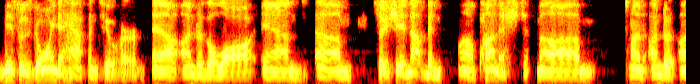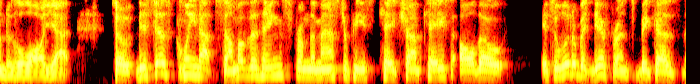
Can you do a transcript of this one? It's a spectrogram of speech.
this was going to happen to her uh, under the law, and um, so she had not been uh, punished um, under under the law yet. So this does clean up some of the things from the masterpiece cake shop case, although it's a little bit different because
